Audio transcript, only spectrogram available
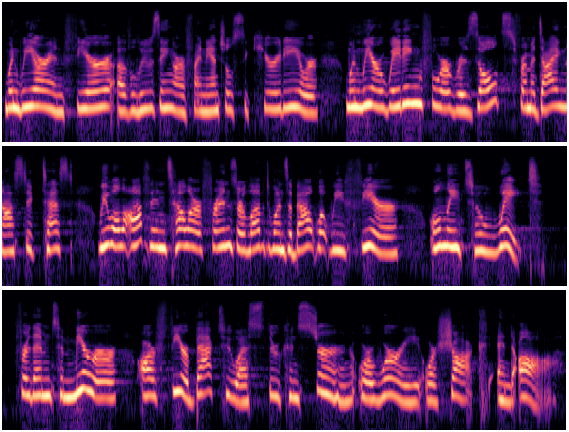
When we are in fear of losing our financial security, or when we are waiting for results from a diagnostic test, we will often tell our friends or loved ones about what we fear, only to wait for them to mirror our fear back to us through concern or worry or shock and awe.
